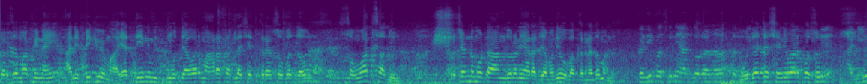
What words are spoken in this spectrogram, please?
कर्जमाफी नाही आणि पीक विमा या तीन मुद्द्यावर महाराष्ट्रातल्या शेतकऱ्यांसोबत जाऊन संवाद साधून प्रचंड मोठं आंदोलन या राज्यामध्ये उभा करण्याचं मानस कधीपासून या आंदोलनाला उद्याच्या शनिवारपासून- आणि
